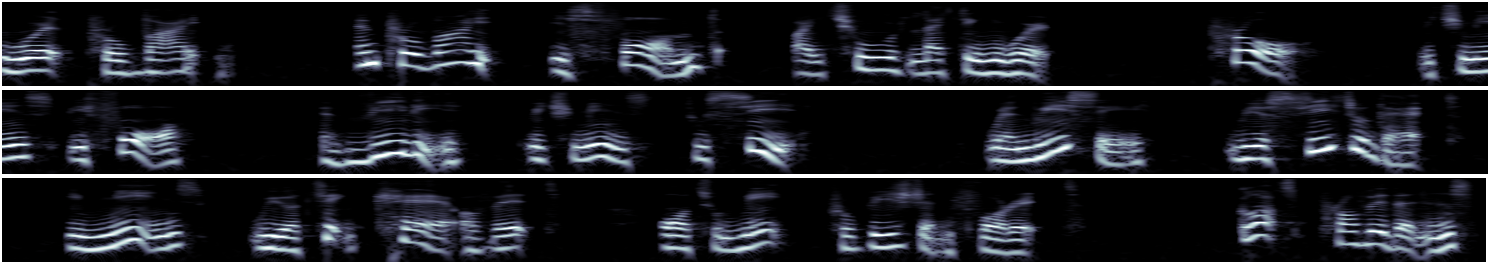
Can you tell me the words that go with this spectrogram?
word provide, and provide is formed by two Latin words, pro, which means before, and vidi, which means to see. When we say we'll see to that, it means we will take care of it or to make provision for it. God's providence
